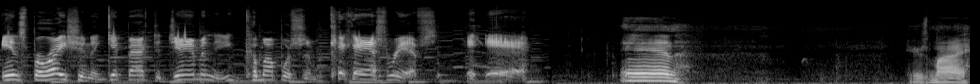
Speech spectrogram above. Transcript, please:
inspiration and get back to jamming, and you can come up with some kick ass riffs. And here's my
